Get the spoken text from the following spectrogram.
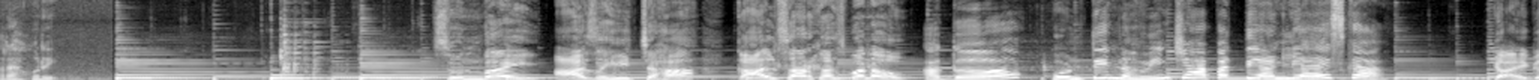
राहुरी. सुनबाई आजही चहा काल सारखाच बनव. अग कोणती नवीन चहापत्ती आणली आहेस का? काय ग?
